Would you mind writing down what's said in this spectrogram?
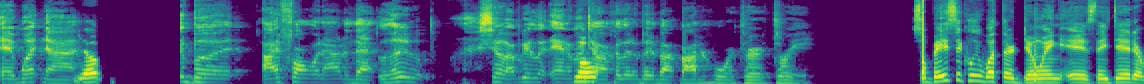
and whatnot. Yep. But i've fallen out of that loop. So i'm gonna let Anima well, talk a little bit about modern warfare 3 so basically, what they're doing is they did a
